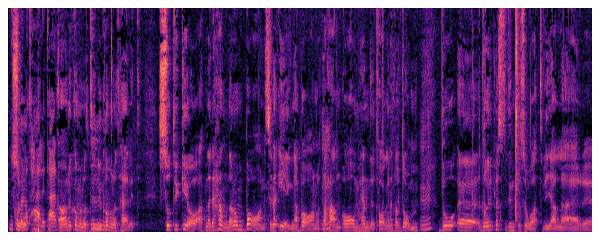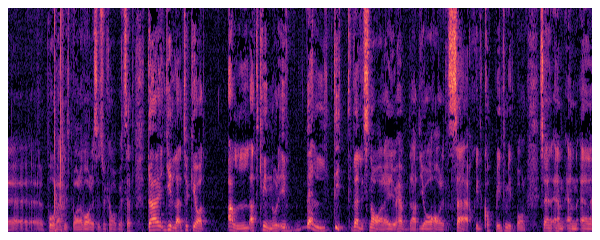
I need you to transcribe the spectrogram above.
Nu kommer så, något härligt här. Ja, nu kommer, något, Mm. nu kommer något härligt. Så tycker jag att när det handlar om barn, sina egna barn och ta Mm. hand om omhändertagandet av dem. Då, eh, då är det plötsligt inte så att vi alla är eh, påverkningsbara varelser som kan vara på ett sätt. Där gillar, tycker jag att all, att kvinnor är väldigt, väldigt snara i att hävda att jag har en särskild koppling till mitt barn. Så en, en, en, en,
